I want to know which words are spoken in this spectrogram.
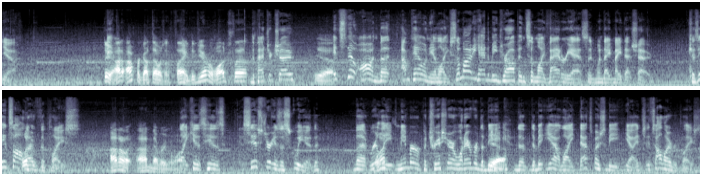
Yeah, Dude, I, I forgot that was a thing. Did you ever watch that? the Patrick show. Yeah. It's still on, but I'm telling you, like somebody had to be dropping some like battery acid when they made that show, because it's all What? over the place. I don't. I never even watched. Like his his sister is a squid, but really, What? remember Patricia or whatever the big Yeah. the the big yeah, like that's supposed to be yeah, it's it's all over the place.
